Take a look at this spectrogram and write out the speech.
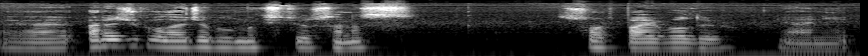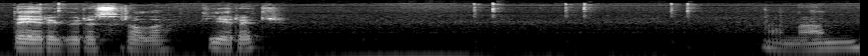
Ee, aracı kolayca bulmak istiyorsanız sort by value yani değere göre sırala diyerek hemen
